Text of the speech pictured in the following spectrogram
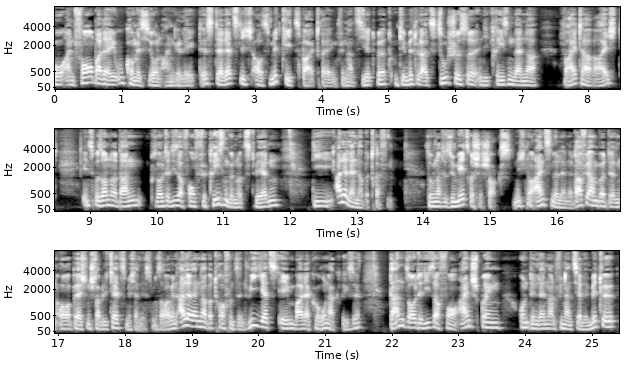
wo ein Fonds bei der EU-Kommission angelegt ist, der letztlich aus Mitgliedsbeiträgen finanziert wird und die Mittel als Zuschüsse in die Krisenländer weiterreicht. Insbesondere dann sollte dieser Fonds für Krisen genutzt werden, die alle Länder betreffen. Sogenannte symmetrische Schocks, nicht nur einzelne Länder. Dafür haben wir den europäischen Stabilitätsmechanismus. Aber wenn alle Länder betroffen sind, wie jetzt eben bei der Corona-Krise, dann sollte dieser Fonds einspringen und den Ländern finanzielle Mittel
